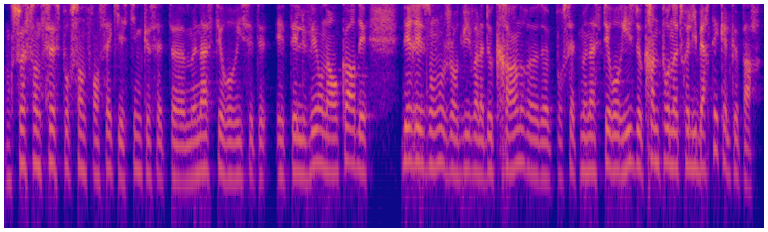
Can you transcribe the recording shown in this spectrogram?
Donc 76% de Français qui estiment que cette euh, menace terroriste est, élevée. On a encore des, raisons aujourd'hui voilà, de craindre pour cette menace terroriste, de craindre pour notre liberté quelque part.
